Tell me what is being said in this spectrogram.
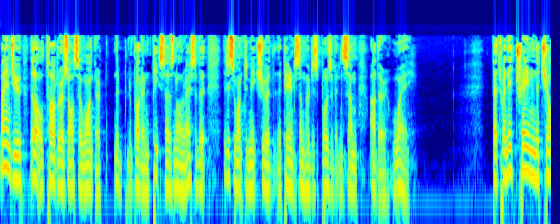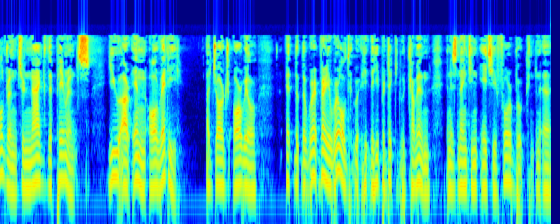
Mind you, the little toddlers also want their, they brought in pizzas and all the rest of it. They just want to make sure that the parents somehow dispose of it in some other way. But when they train the children to nag the parents, you are in already a George Orwell the, the, very world that he predicted would come in in his 1984 book. Uh,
